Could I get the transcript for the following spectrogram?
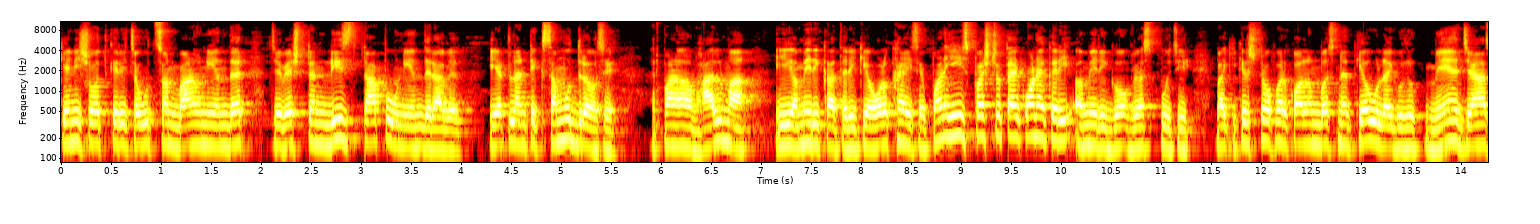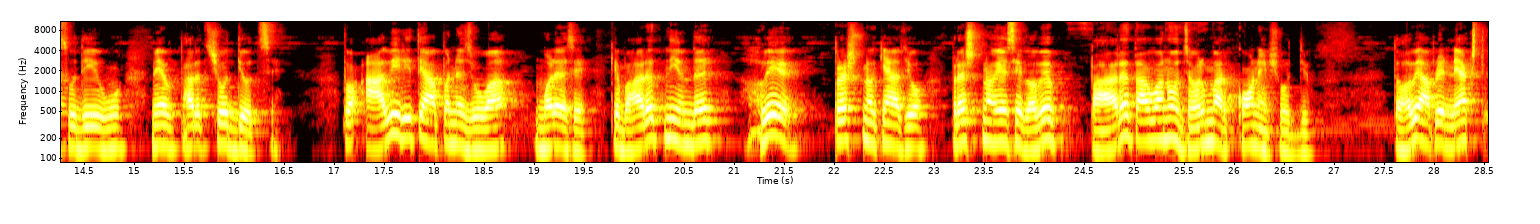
કેની શોધ કરી? ચૌદસો બાણુંની અંદર જે વેસ્ટર્ન ડીઝ ટાપુની અંદર આવેલ. એ એટલાન્ટિક સમુદ્ર છે પણ હાલમાં એ અમેરિકા તરીકે ઓળખાય છે. પણ એ સ્પષ્ટતા કોણે કરી? અમેરિકો વેસ્પુચી. બાકી ક્રિસ્ટોફર કોલમ્બસને કેવું લાગ્યું હતું? મેં જ્યાં સુધી હું, મેં ભારત શોધ્યો જ છે. તો આવી રીતે આપણને જોવા મળે છે કે ભારતની અંદર હવે પ્રશ્ન ક્યાં થયો? પ્રશ્ન એ છે કે હવે ભારત આવવાનો જળમાર્ગ કોને શોધ્યો? તો હવે આપણે નેક્સ્ટ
